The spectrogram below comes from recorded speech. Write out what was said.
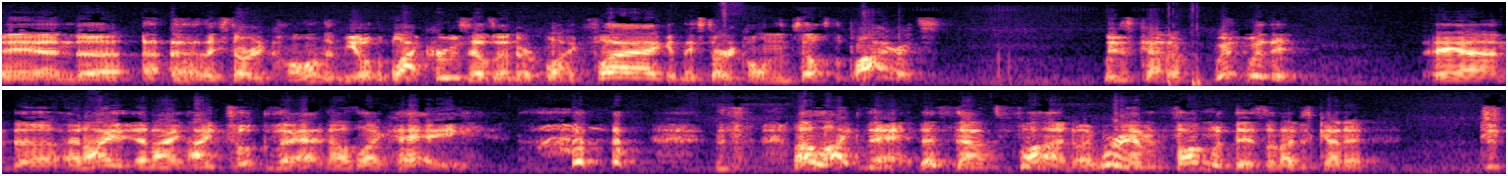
and uh, they started calling them. You know, the Black Crew sails under a black flag, and they started calling themselves the Pirates. They just kind of went with it. And uh, and I and I, I took that and I was like, hey. I like that. That sounds fun. Like we're having fun with this, and I just kind of just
